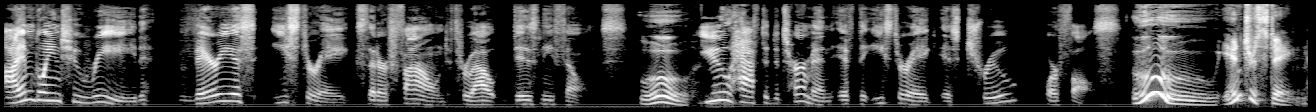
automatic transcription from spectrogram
I'm going to read various Easter eggs that are found throughout Disney films Ooh. you have to determine if the Easter egg is true or false. Ooh, interesting.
